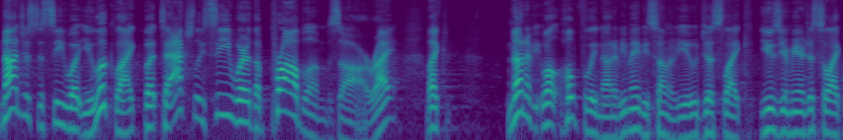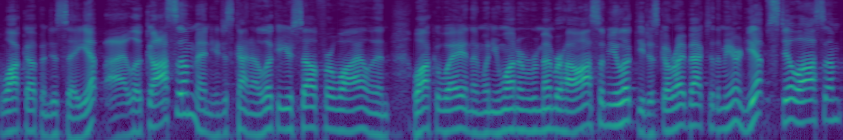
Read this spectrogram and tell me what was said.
not just to see what you look like, but to actually see where the problems are, right? Like None of you, well, hopefully none of you, maybe some of you, just like use your mirror just to like walk up and just say, Yep, I look awesome. And you just kind of look at yourself for a while and then walk away. And then when you want to remember how awesome you look, you just go right back to the mirror and, Yep, still awesome.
